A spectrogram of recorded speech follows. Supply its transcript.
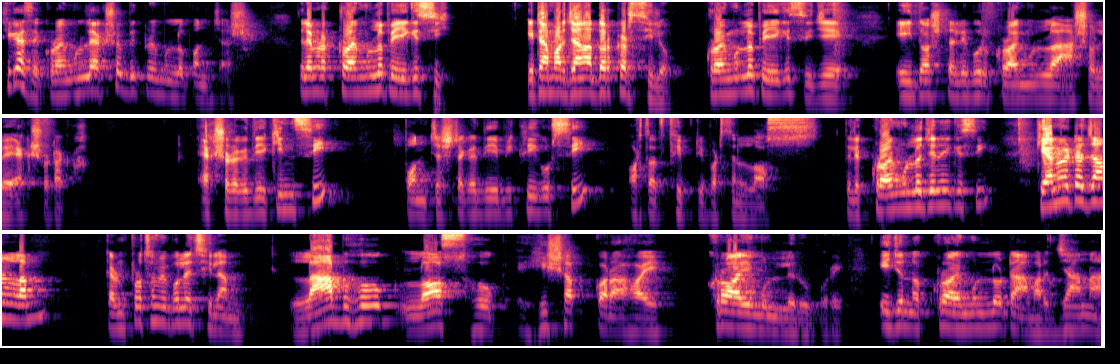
ঠিক আছে? ক্রয় মূল্য একশো, বিক্রয় মূল্য পঞ্চাশ। তাহলে আমরা ক্রয় মূল্য পেয়ে গেছি। এটা আমার জানা দরকার ছিল। ক্রয় মূল্য পেয়ে গেছি যে এই দশটা লেবুর ক্রয় মূল্য আসলে একশো টাকা। একশো টাকা দিয়ে কিনছি, পঞ্চাশ টাকা দিয়ে বিক্রি করছি, অর্থাৎ ফিফটি পার্সেন্ট লস তাহলে ক্রয় মূল্য জেনে গেছি। কেন এটা জানলাম? কারণ প্রথমে বলেছিলাম, লাভ হোক লস হোক, হিসাব করা হয় ক্রয় মূল্যের উপরে। এই জন্য ক্রয় মূল্যটা আমার জানা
